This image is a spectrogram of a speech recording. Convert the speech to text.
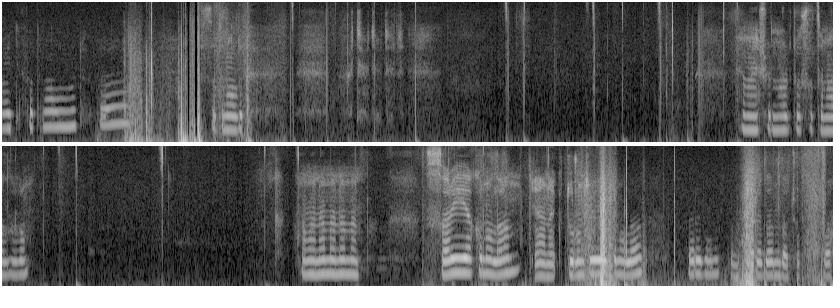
Eti satın al lütfen. Satın aldık. Hemen şunları da satın alalım. Hemen hemen hemen. Sarıya yakın olan yani turuncuya yakın olan sarı demiştim. Sarıdan da çok var.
